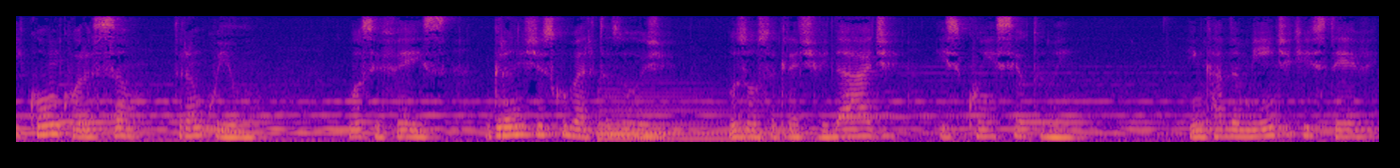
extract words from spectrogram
e com o coração tranquilo. Você fez grandes descobertas hoje, usou sua criatividade e se conheceu também. Em cada ambiente que esteve,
